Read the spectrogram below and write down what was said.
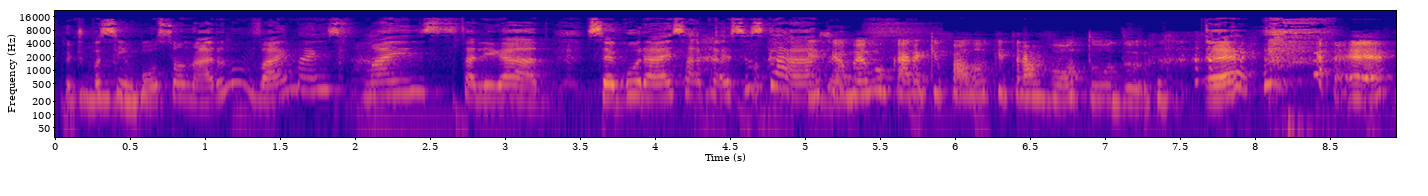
Então, tipo Uhum. assim, o Bolsonaro não vai mais, mais tá ligado? Segurar essa- esses gados. Esse é o mesmo cara que falou que travou tudo. É? É.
